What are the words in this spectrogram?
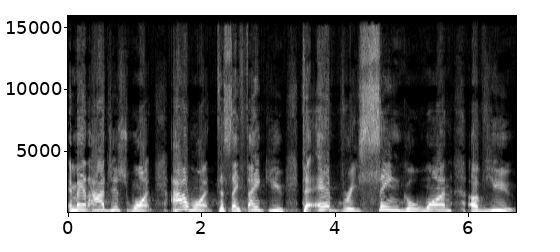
And man, I just want, I want to say thank you to every single one of you.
